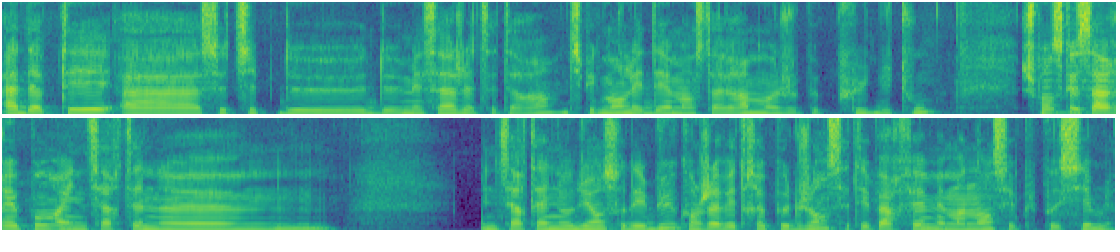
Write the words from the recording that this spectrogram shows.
adaptées à ce type de, de messages, etc. Typiquement les DM Instagram, moi je peux plus du tout. Je pense que ça répond à une certaine une certaine audience au début. Quand j'avais très peu de gens, c'était parfait, mais maintenant, c'est plus possible.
